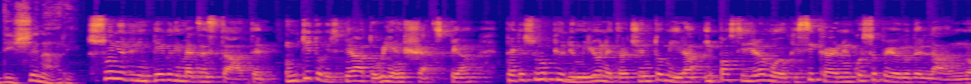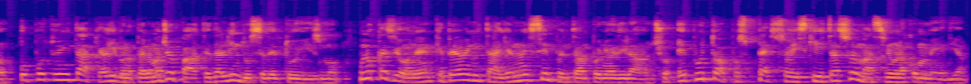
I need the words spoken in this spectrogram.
di scenari. Sogno di un impiego di mezza estate un titolo ispirato a William Shakespeare perché sono più di 1.300.000 i posti di lavoro che si creano in questo periodo dell'anno, opportunità che arrivano per la maggior parte dall'industria del turismo. Un'occasione che però in Italia non è sempre un trampolino di lancio e purtroppo spesso rischia di trasformarsi in una commedia.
